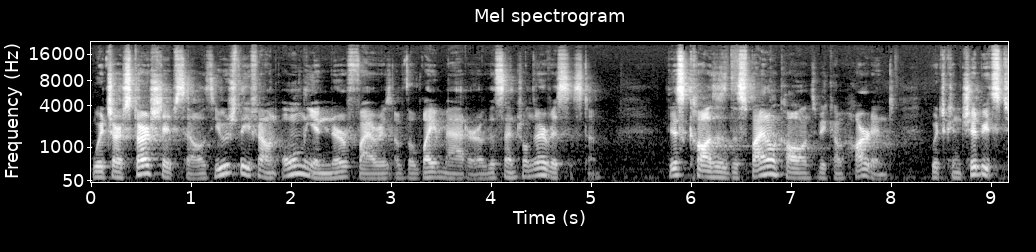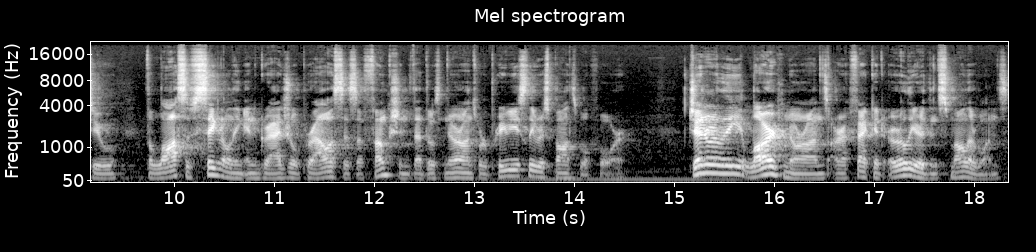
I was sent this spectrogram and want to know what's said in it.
which are star shaped cells usually found only in nerve fibers of the white matter of the central nervous system. This causes the spinal column to become hardened, which contributes to the loss of signaling and gradual paralysis of functions that those neurons were previously responsible for. Generally, large neurons are affected earlier than smaller ones,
